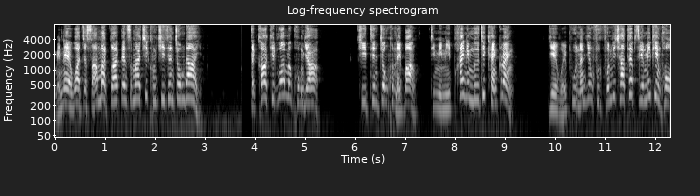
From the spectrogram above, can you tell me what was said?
ไม่แน่ว่าจะสามารถกลายเป็นสมาชิกของชีเทียนจงได้ แต่ข้าคิดว่ามันคงยากชีเทียนจงคนไหนบ้าง ที่ไม่มีไพ่ในมือที่แข็งแกร่ง เย่เหวยผู้นั้นยังฝึกฝนวิชาเทพเซียนไม่เพียงพอ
